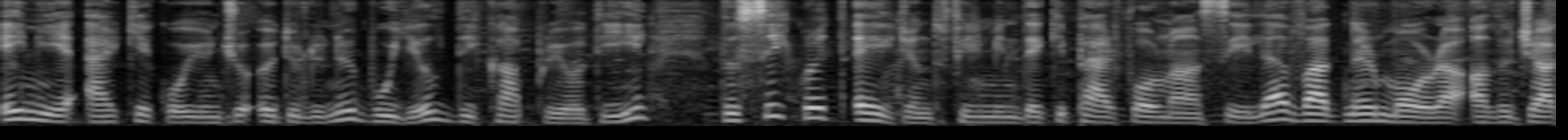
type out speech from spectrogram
en iyi erkek oyuncu ödülünü bu yıl DiCaprio değil, The Secret Agent filmindeki performansıyla Wagner Moura alacak.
